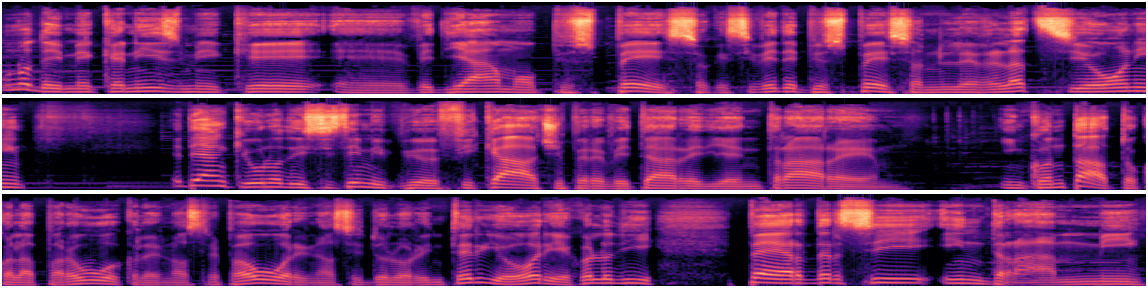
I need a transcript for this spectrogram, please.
Uno dei meccanismi che eh, vediamo più spesso, che si vede più spesso nelle relazioni, ed è anche uno dei sistemi più efficaci per evitare di entrare in contatto con la paura, con le nostre paure, i nostri dolori interiori, è quello di perdersi in drammi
